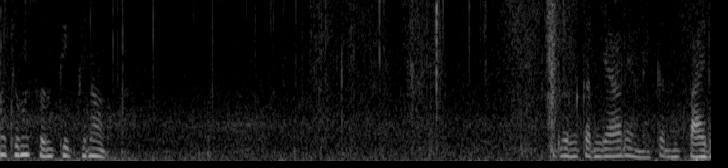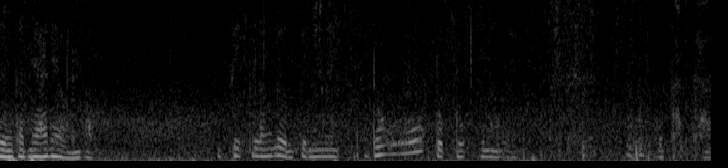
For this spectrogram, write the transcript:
มาชมสวนพริกพี่น้องเดือนกันยาแล้วนี่กันปลายเดือนกันยาแล้วนี่บอกพริกกำลังเริ่มเป็นยังไงดกดกดกพี่น้องเอ้ยขัดขา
